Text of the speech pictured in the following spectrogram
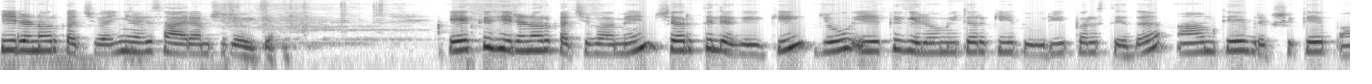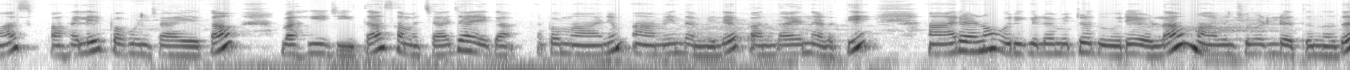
ഹിരണോർ കച്ചുവ ഇങ്ങനെ ഒരു സാരാംശം ചോദിക്കാം. एक हिरण और कछुआ में शर्त लगी कि जो एक किलोमीटर की दूरी पर स्थित आम के वृक्ष के पास पहले पहुंच जाएगा വഹി ജീത സമച്ചാ ജായക അപ്പം മാനും ആമയും തമ്മിൽ പന്തായം നടത്തി ആരാണോ ഒരു കിലോമീറ്റർ ദൂരെയുള്ള മാവിൻ ചുവട്ടിലെത്തുന്നത്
